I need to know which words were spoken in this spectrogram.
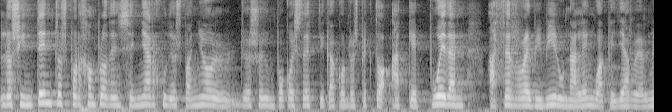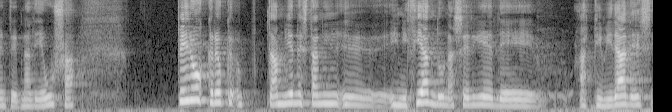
los intentos, por ejemplo, de enseñar judío español. Yo soy un poco escéptica con respecto a que puedan hacer revivir una lengua que ya realmente nadie usa, pero creo que también están eh, iniciando una serie de actividades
